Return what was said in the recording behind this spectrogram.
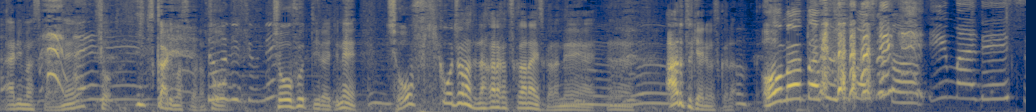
ありますからね、そう。いつかありますから、そう。ですよね。調布って開いてね、調布飛行場なんてなかなか使わないですからね、うん。ある時ありますから、お待たせしました。今です。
